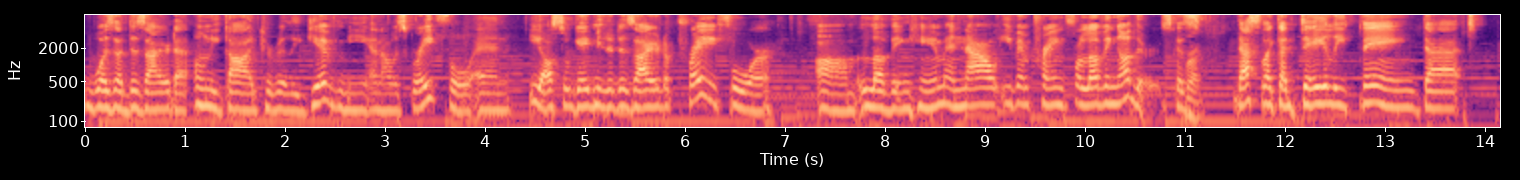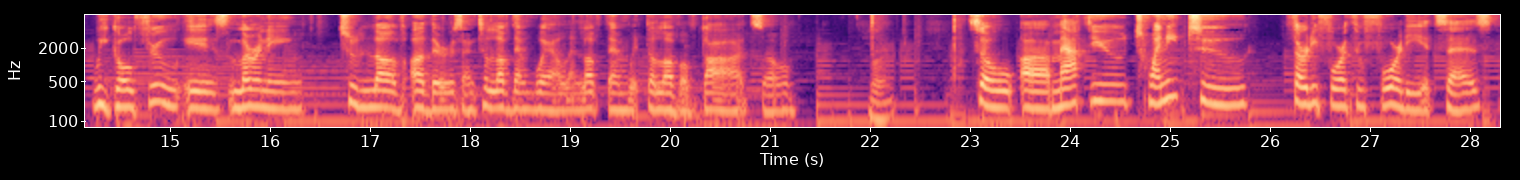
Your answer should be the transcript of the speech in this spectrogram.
was a desire that only God could really give me. And I was grateful. And He also gave me the desire to pray for um, loving Him and now even praying for loving others because right. that's like a daily thing that we go through is learning to love others and to love them well and love them with the love of God. So, right. So, uh, Matthew 22 34 through 40, it says,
